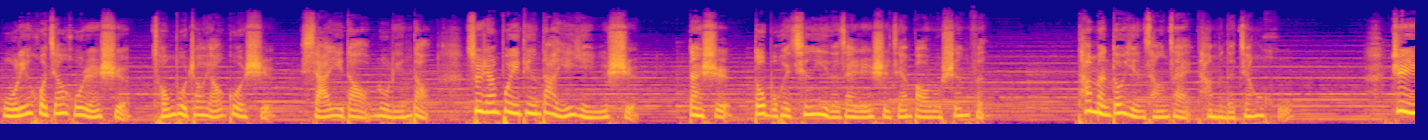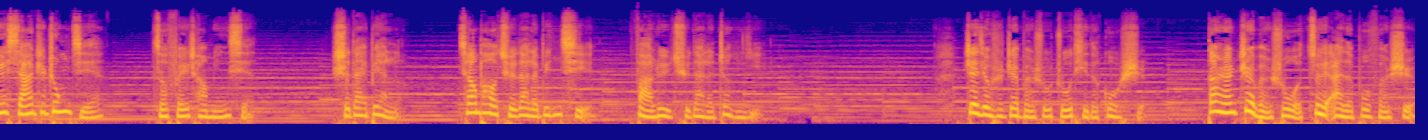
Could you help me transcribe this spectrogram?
武林或江湖人士从不招摇过市，侠义道、绿林道，虽然不一定大隐隐于市，但是都不会轻易的在人世间暴露身份，他们都隐藏在他们的江湖。至于侠之终结，则非常明显，时代变了，枪炮取代了兵器，法律取代了正义，这就是这本书主体的故事。当然，这本书我最爱的部分是，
